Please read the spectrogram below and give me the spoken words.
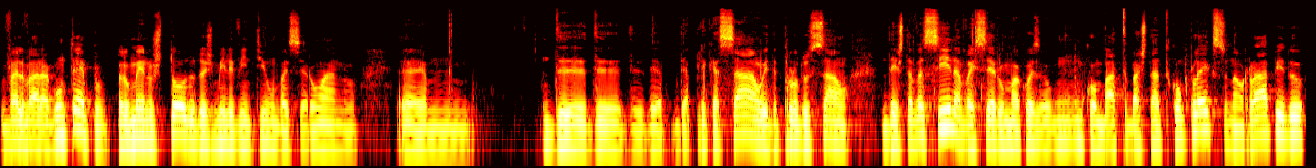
vai levar algum tempo, pelo menos todo 2021 vai ser um ano um, ehm, de, de, de, de, aplicação e de produção desta vacina. Vai ser uma coisa, um combate bastante complexo, não rápido.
